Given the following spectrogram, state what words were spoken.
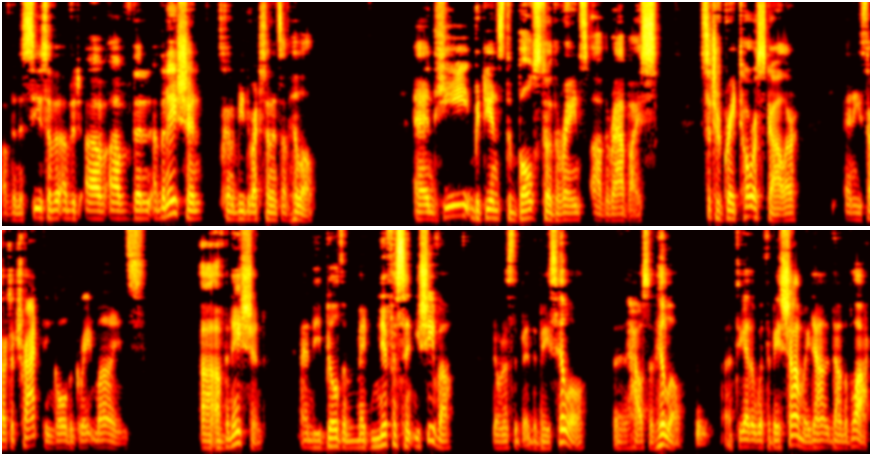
of the Nasius of the, of of, the, of the nation, it's going to be direct descendants of Hillel. And he begins to bolster the reigns of the rabbis. Such a great Torah scholar, and he starts attracting all the great minds uh, of the nation. And he builds a magnificent yeshiva known as the, the Beis Hillel, the house of Hillel, uh, together with the Beis Shammai down, down the block.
